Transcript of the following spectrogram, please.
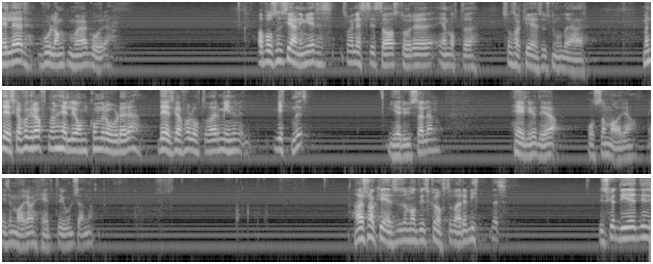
Eller hvor langt må jeg gå? Apostelens gjerninger, som vi leste i stad, står det 1,8. Som sa ikke Jesus noe det her. Men dere skal få kraft når Den hellige ånd kommer over dere. Dere skal få lov til å være mine vitner. Jerusalem, hele Judea og Samaria. I Samaria helt til jordens ende. Her snakker Jesus om at vi skulle lov til å være vitner. De, de,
